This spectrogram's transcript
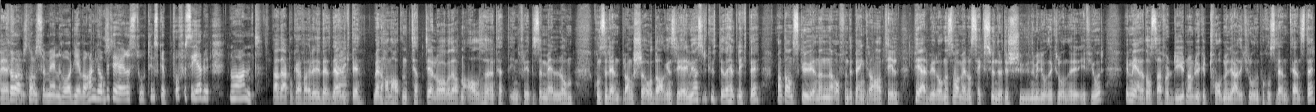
før han kom som en rådgiver. Han jobbet i Høyres stortingsgruppe. Hvorfor sier du noe annet? Ja, der tok jeg feil. Det, det er ja. riktig. Men han har hatt en tett dialog og det har hatt en all tett innflytelse mellom konsulentbransje og dagens regjering. Vi ønsker å kutte i det, helt riktig. Bl.a. skru igjen den offentlige pengekrana til PR-byråene, som var mellom 600 til 700 millioner kroner i fjor. Vi mener at det også er for dyrt når man bruker 12 milliarder kroner på konsulenttjenester.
